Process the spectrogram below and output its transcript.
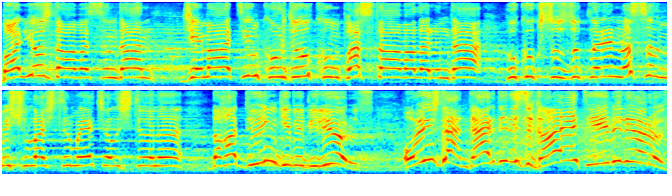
Balyoz davasından cemaatin kurduğu kumpas davalarında hukuksuzlukları nasıl meşrulaştırmaya çalıştığını daha dün gibi biliyoruz. O yüzden derdinizi gayet iyi biliyoruz.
